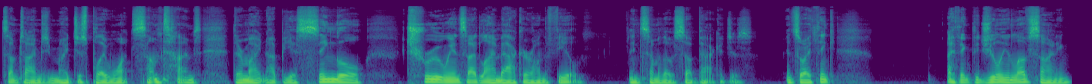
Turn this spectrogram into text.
Sometimes you might just play one. Sometimes there might not be a single true inside linebacker on the field in some of those sub packages. And so I think I think the Julian Love signing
